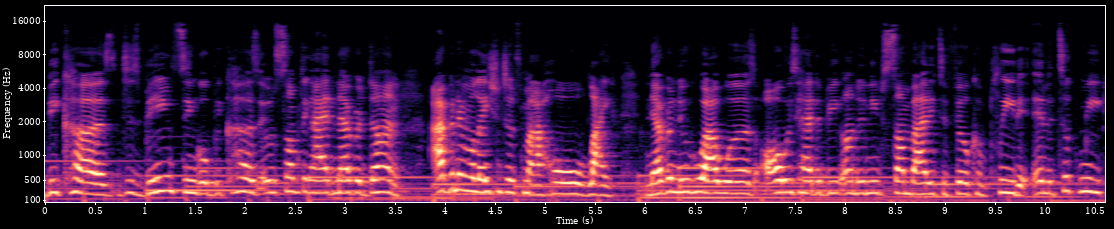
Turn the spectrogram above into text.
because just being single because it was something I had never done. I've been in relationships my whole life. Never knew who I was. Always had to be underneath somebody to feel completed. And it took me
